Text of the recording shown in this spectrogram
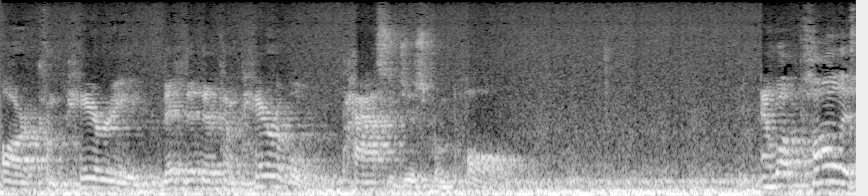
are comparing, that they're comparable passages from Paul. And what Paul is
